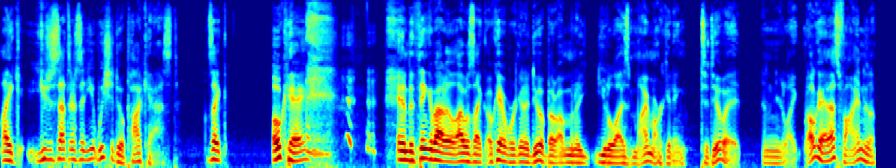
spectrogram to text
like you just sat there and said, "We should do a podcast." It's like, okay. and to think about it, I was like, "Okay, we're gonna do it, but I'm gonna utilize my marketing to do it." And you're like, "Okay, that's fine.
